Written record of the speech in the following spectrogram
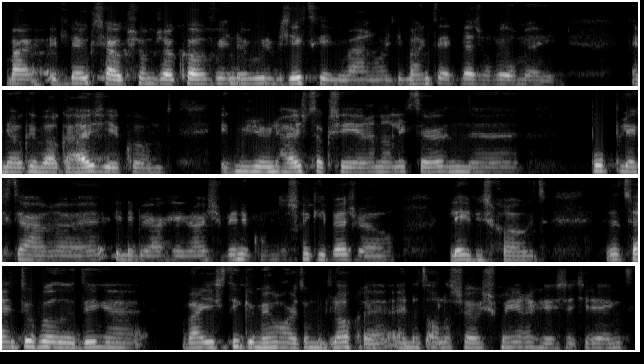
Maar het leuk zou ik soms ook gewoon vinden hoe de bezichtigingen waren, want je maakt echt best wel veel mee. En ook in welke huizen je komt. Ik moet nu een huis taxeren en dan ligt er een uh, pop ligt daar uh, in de berging. En als je binnenkomt, dan schrik je best wel. Levensgroot. En dat zijn toch wel de dingen waar je stiekem heel hard om moet lachen. En dat alles zo smerig is dat je denkt,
